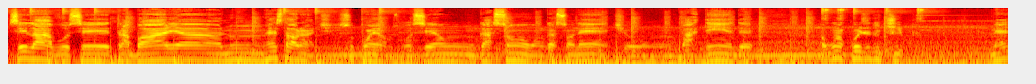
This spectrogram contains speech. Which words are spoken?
sei lá, você trabalha num restaurante, suponhamos, você é um garçom, um garçonete ou um bartender, alguma coisa do tipo, né?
